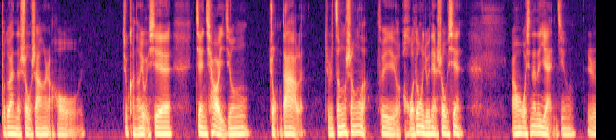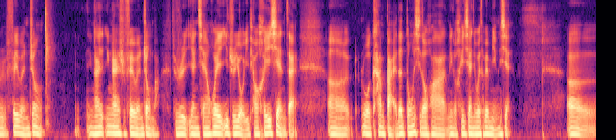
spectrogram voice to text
不断的受伤，然后就可能有一些腱鞘已经肿大了，就是增生了，所以活动有点受限。然后我现在的眼睛就是飞蚊症，应该应该是飞蚊症吧，就是眼前会一直有一条黑线在，呃，如果看白的东西的话，那个黑线就会特别明显，呃，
